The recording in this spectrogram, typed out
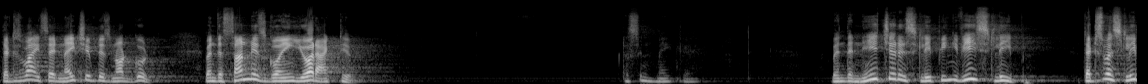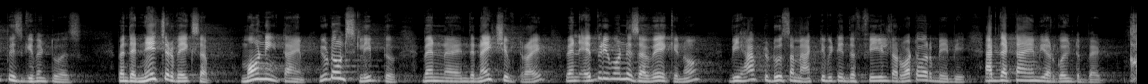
That is why I said night shift is not good. When the sun is going, you are active. Doesn't make a... When the nature is sleeping, we sleep. That's why sleep is given to us. When the nature wakes up, morning time, you don't sleep to. When uh, in the night shift, right? When everyone is awake, you know, we have to do some activity in the field or whatever may be. At that time, you are going to bed.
